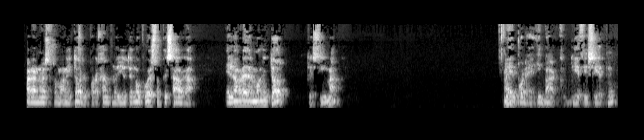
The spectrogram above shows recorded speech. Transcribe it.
para nuestro monitor. Por ejemplo, yo tengo puesto que salga el nombre del monitor, que es IMAC. Ahí pone IMAC 17.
